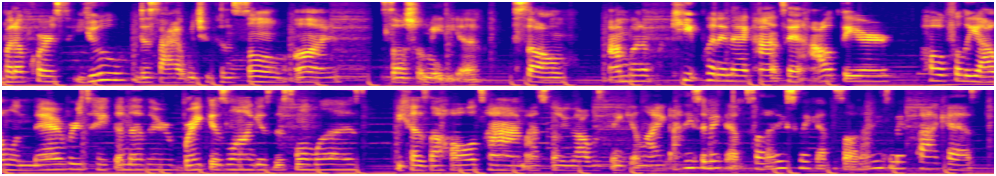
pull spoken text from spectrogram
But of course, you decide what you consume on social media. So I'm going to keep putting that content out there. Hopefully, I will never take another break as long as this one was because the whole time I tell you, I was thinking, like, I need to make an episode, I need to make an episode, I need to make a podcast.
